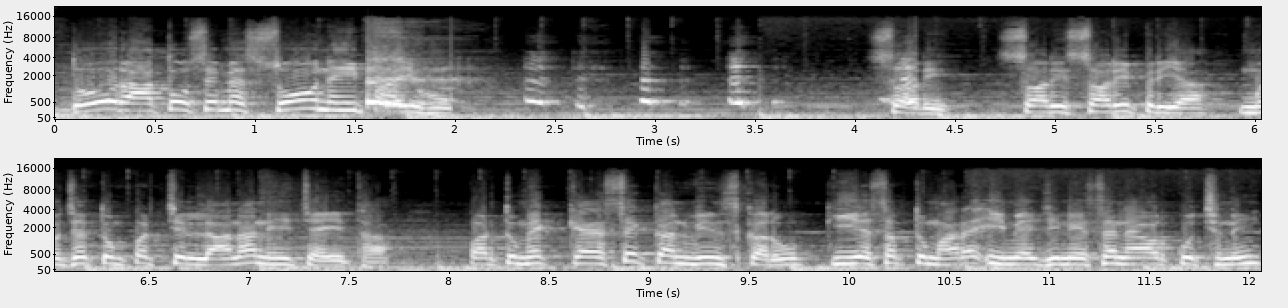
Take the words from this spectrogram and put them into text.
दो रातों से मैं सो नहीं पाई हूँ। सॉरी सॉरी सॉरी प्रिया मुझे तुम पर चिल्लाना नहीं चाहिए था। पर तुम्हें कैसे कन्विंस करूँ कि ये सब तुम्हारा इमेजिनेशन है और कुछ नहीं?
